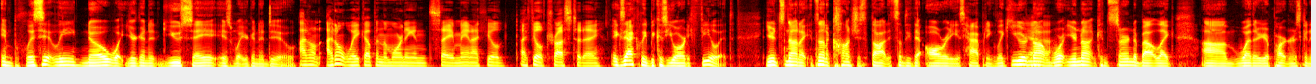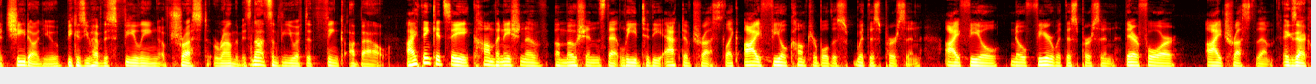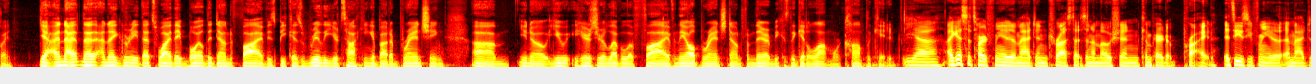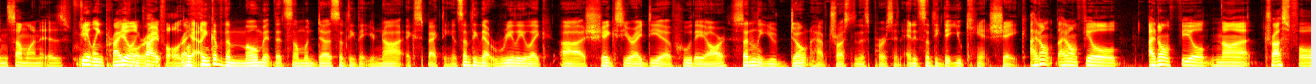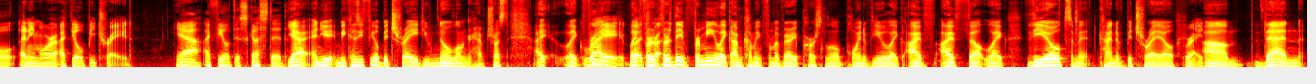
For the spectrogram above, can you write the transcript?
implicitly know what you're gonna you say is what you're gonna do. I don't. I don't wake up in the morning and say, "Man, I feel. I feel trust today." Exactly because you already feel it. You're, it's not a it's not a conscious thought. It's something that already is happening. Like you're Yeah. not wor- you're not concerned about like um, whether your partner is going to cheat on you because you have this feeling of trust around them. It's not something you have to think about. I think it's a combination of emotions that lead to the act of trust. Like I feel comfortable this with this person. I feel no fear with this person. Therefore, I trust them. Exactly. Yeah, and I that, and I agree. That's why they boiled it down to five, is because really you're talking about a branching. Um, you know, you here's your level of five, and they all branch down from there because they get a lot more complicated. Yeah, I guess it's hard for me to imagine trust as an emotion compared to pride. It's easy for me to imagine someone is you know, Feeling prideful, Feeling right? prideful. Right. Well, Yeah. think of the moment that someone does something that you're not expecting, and something that really like uh, shakes your idea of who they are. Suddenly, you don't have trust in this person, and it's something that you can't shake. I don't. I don't feel. I don't feel not trustful anymore. I feel betrayed. Yeah, I feel disgusted. Yeah, and you because you feel betrayed, you no longer have trust. I like for me, Right, like for tru- for the for me, like I'm coming from a very personal point of view. Like I've I've felt like the ultimate kind of betrayal. Right. Um. Then tr-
